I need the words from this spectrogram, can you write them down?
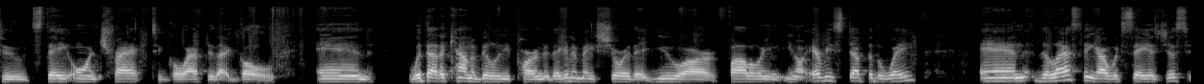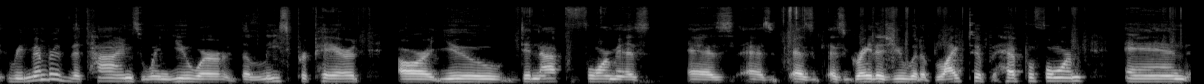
to stay on track to go after that goal. And with that accountability partner, they're going to make sure that you are following, you know, every step of the way. And the last thing I would say is just remember the times when you were the least prepared or you did not perform as as as as as great as you would have liked to have performed and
